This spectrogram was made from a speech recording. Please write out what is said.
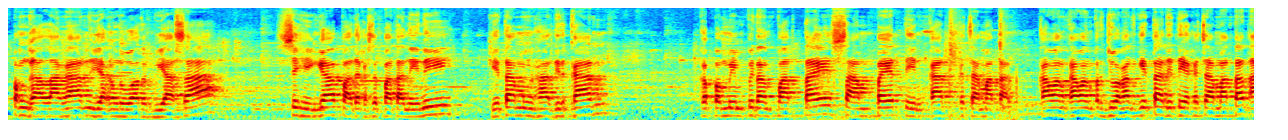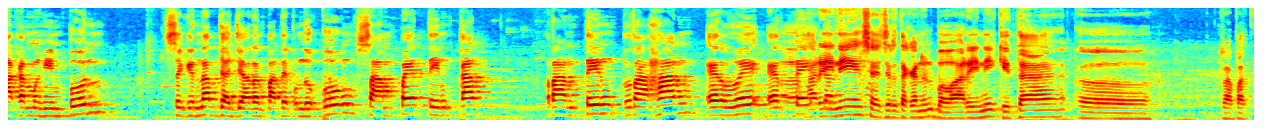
penggalangan yang luar biasa sehingga pada kesempatan ini kita menghadirkan kepemimpinan partai sampai tingkat kecamatan. Kawan-kawan perjuangan kita di tingkat kecamatan akan menghimpun segenap jajaran partai pendukung sampai tingkat ranting, kelurahan, RW, RT. Uh, hari ini saya ceritakan dulu bahwa hari ini kita uh, rapat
